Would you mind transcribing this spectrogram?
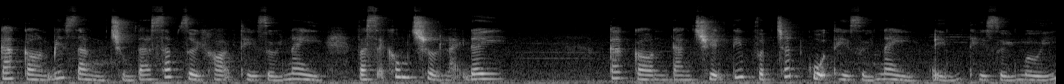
các con biết rằng chúng ta sắp rời khỏi thế giới này và sẽ không trở lại đây. Các con đang chuyển tiếp vật chất của thế giới này đến thế giới mới.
